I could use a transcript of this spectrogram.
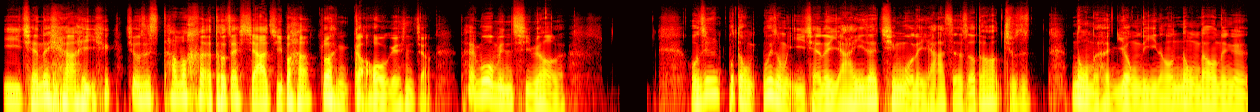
以前的牙医 就是他妈的都在瞎鸡巴乱搞，我跟你讲，太莫名其妙了。我真不懂为什么以前的牙医在清我的牙齿的时候，都要就是弄得很用力，然后弄到那个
